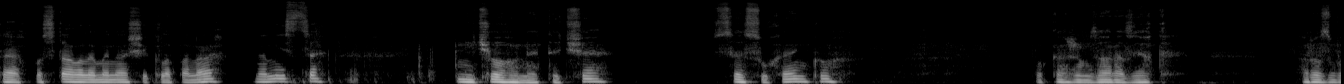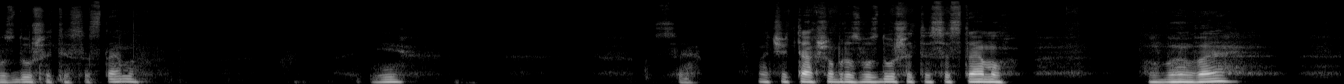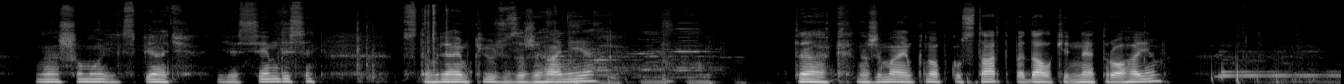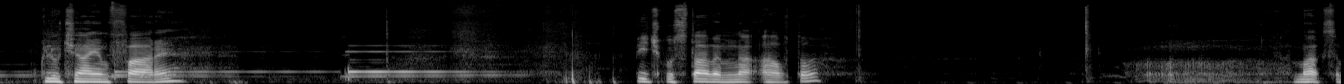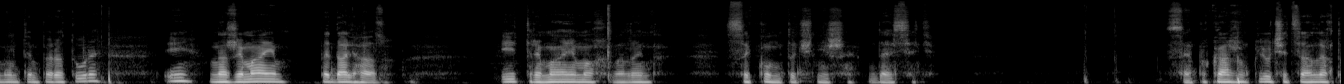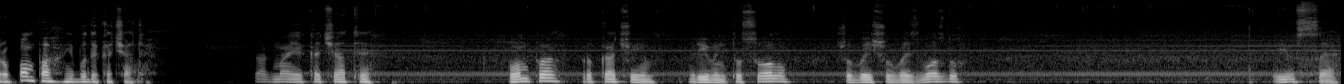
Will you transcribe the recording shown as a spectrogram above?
Так, поставили ми наші клапана на місце. Нічого не тече. Все сухенько. Покажемо зараз, як розвоздушити систему. І все. Значить так, щоб розвоздушити систему в BMW нашому X5 E70. Вставляємо ключ в зажигання. Так, нажимаємо кнопку старт, педалки не трогаємо. Включаємо фари. Пічку ставимо на авто. Максимум температури. І нажимаємо педаль газу. І тримаємо хвилин секунд, точніше, 10. Все, покажу, включиться електропомпа і буде качати. Так, має качати помпа, прокачуємо рівень тосолу, щоб вийшов весь воздух. І все.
